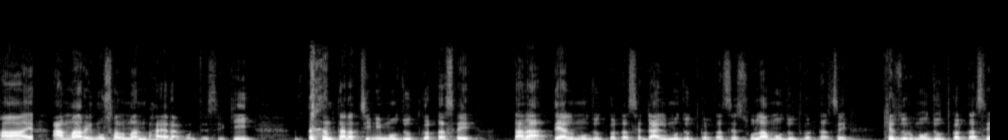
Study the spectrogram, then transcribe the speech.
ভাই, আমারই মুসলমান ভাইয়েরা করতেছে। কি? তারা চিনি মজুদ করতেছে, তারা তেল মজুদ করতেছে ডাল মজুদ করতেছে সোলা মজুদ করতেছে, খেজুর মজুদ করতেছে।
